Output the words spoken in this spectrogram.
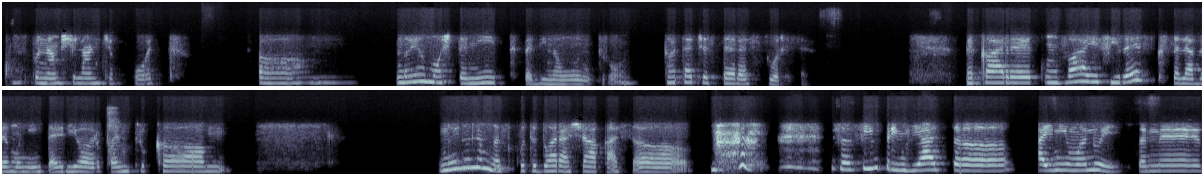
Cum spuneam și la început, uh, noi am moștenit pe dinăuntru toate aceste resurse pe care cumva e firesc să le avem în interior, pentru că noi nu ne-am născut doar așa ca să, să fim prin viață ai nimănui, să ne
